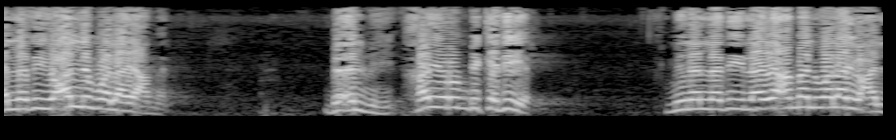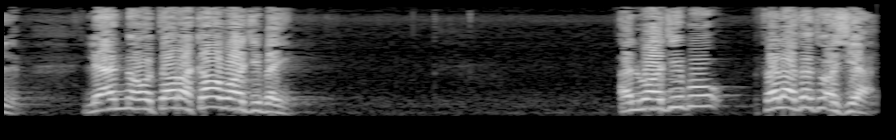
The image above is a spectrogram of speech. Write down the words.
الذي يعلم ولا يعمل بعلمه. خير بكثير من الذي لا يعمل ولا يعلم. لأنه ترك واجبين. الواجب ثلاثة أشياء.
